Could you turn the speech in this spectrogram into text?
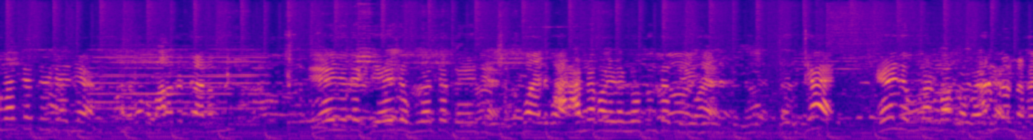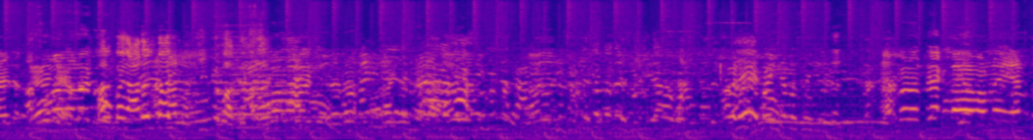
বাবা এই যে উড়ানতে তো এটা যে এই যে দেখছি, এই যে উড়ানতে তো এই যে আর আমরা করে এটা নতুন তো যে বুঝছে এই যে কি ব্যাপার আপনারা দেখলাম আমরা এত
